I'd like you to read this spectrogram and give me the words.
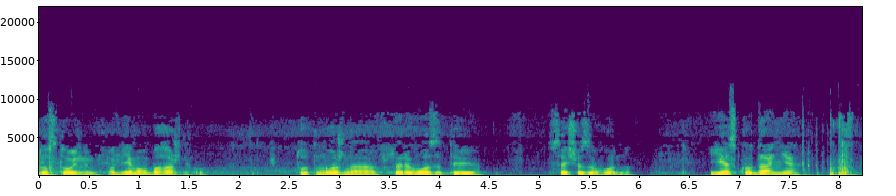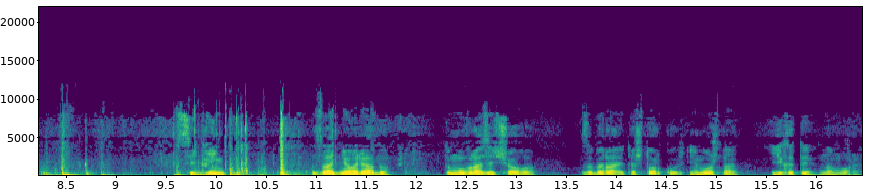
достойним об'ємом багажнику. Тут можна перевозити все, що завгодно. Є складання сидінь заднього ряду, тому в разі чого забираєте шторку і можна їхати на море.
